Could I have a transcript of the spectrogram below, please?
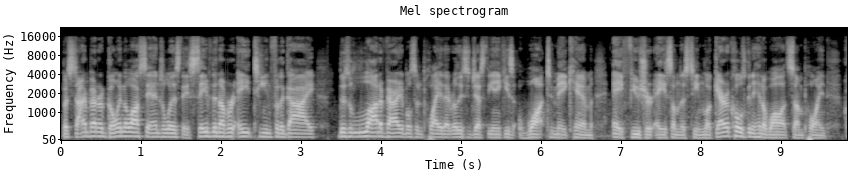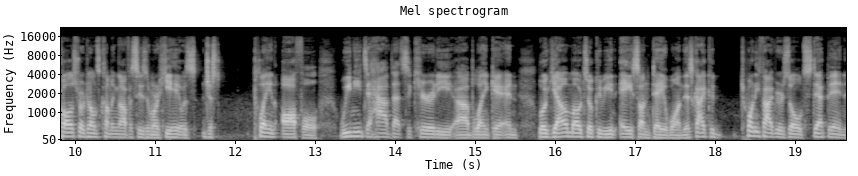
But Steinbrenner going to Los Angeles, they saved the number 18 for the guy. There's a lot of variables in play that really suggest the Yankees want to make him a future ace on this team. Look, Gerrit Cole's going to hit a wall at some point. Carlos Rodon's coming off a season where he was just plain awful. We need to have that security uh, blanket. And look, Yamamoto could be an ace on day one. This guy could 25 years old step in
